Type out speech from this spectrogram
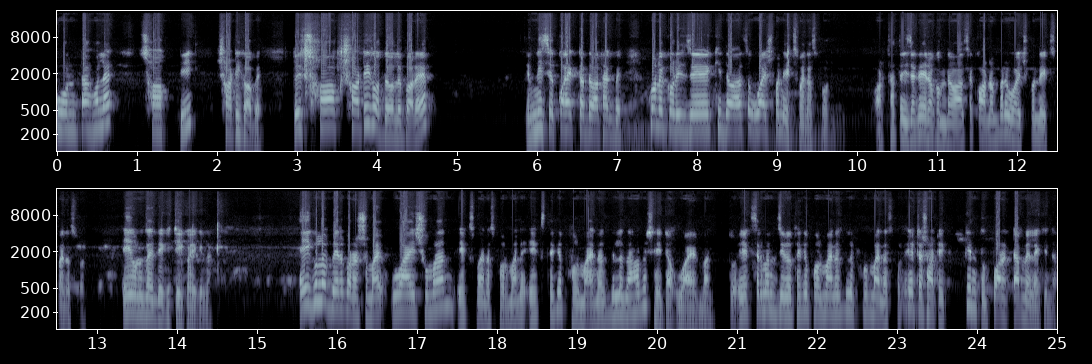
কোনটা হলে ছকটি সঠিক হবে? তো এই ছক সঠিক হতে হলে পরে নিচে কয়েকটা দেওয়া থাকবে। মনে করি যে কি দেওয়া আছে? ওয়াই সমান এক্স মাইনাস ফোর অর্থাৎ এই জায়গায় এরকম দেওয়া আছে, ক নম্বরে ওয়াই সমান এক্স মাইনাস ফোর এই অনুযায়ী দেখি ঠিক হয় কিনা। এইগুলো বের করার সময় ওয়াই সমান এক্স মাইনাস ফোর মানে এক্স থেকে ফোর মাইনাস দিলে যা হবে সেটা ওয়াই এর মান। তো এক্সের মান জিরো থেকে ফোর মাইনাস দিলে ফোর মাইনাস ফোর এটা সঠিক, কিন্তু পরেরটা মেলে কিনা।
